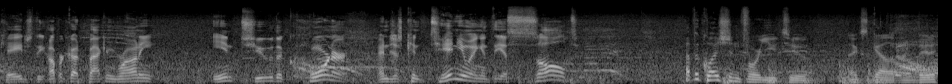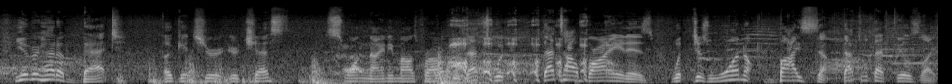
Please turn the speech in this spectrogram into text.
Cage, the uppercut backing Ronnie into the corner and just continuing at the assault. I have a question for you two, Excalibur and Vader. You ever had a bat against your, your chest, swung 90 miles per hour? That's what. That's how Brian is with just one bicep. That's what that feels like.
